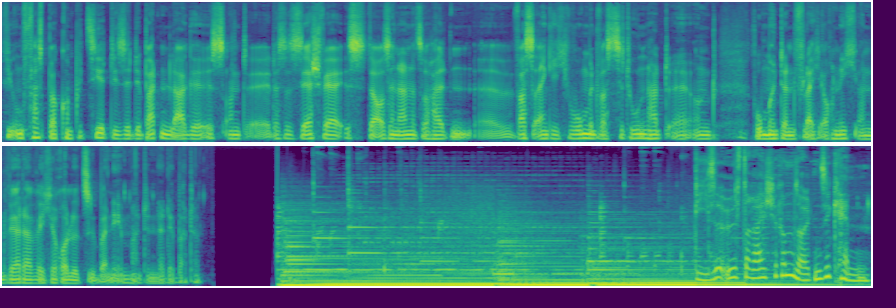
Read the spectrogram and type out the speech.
wie unfassbar kompliziert diese Debattenlage ist und äh, dass es sehr schwer ist, da auseinanderzuhalten, äh, was eigentlich womit was zu tun hat äh, und womit dann vielleicht auch nicht und wer da welche Rolle zu übernehmen hat in der Debatte. Diese Österreicherin sollten Sie kennen.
